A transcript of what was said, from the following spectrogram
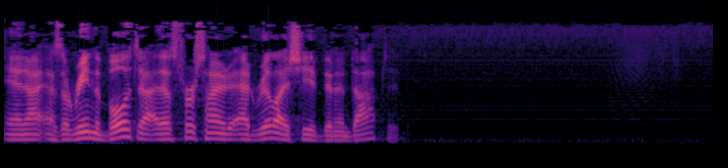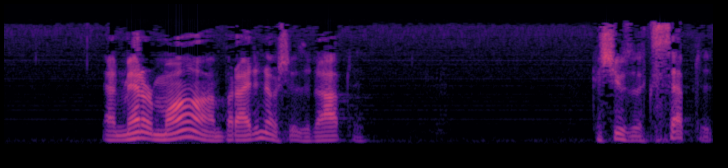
and I, as I read the bulletin, that was the first time I'd realized she had been adopted. I'd met her mom, but I didn't know she was adopted because she was accepted.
